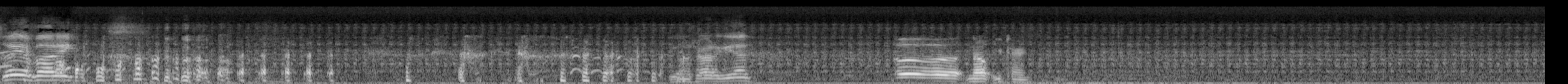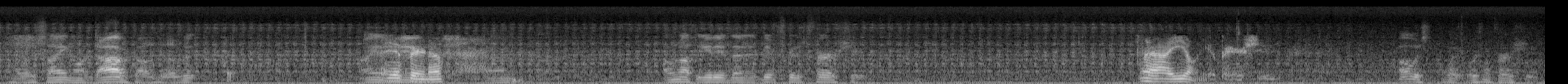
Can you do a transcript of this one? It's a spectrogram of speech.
See ya, buddy. you wanna try it again? Uh, no, your turn. Well, I ain't gonna die because of it. I ain't Yeah, fair enough. Um, I'm not the idiot that didn't forget his parachute. Ah, you don't need a parachute. Always wait. Where's my parachute?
